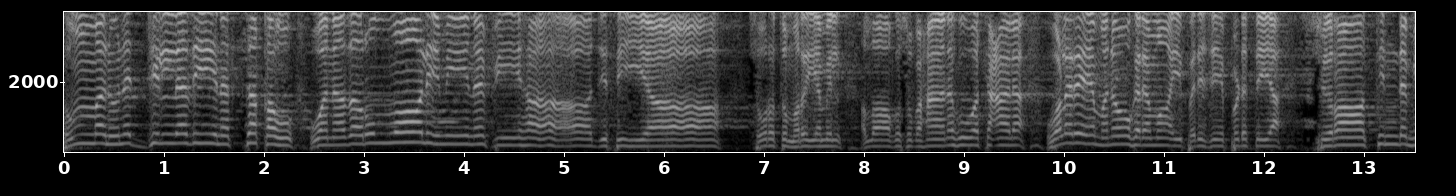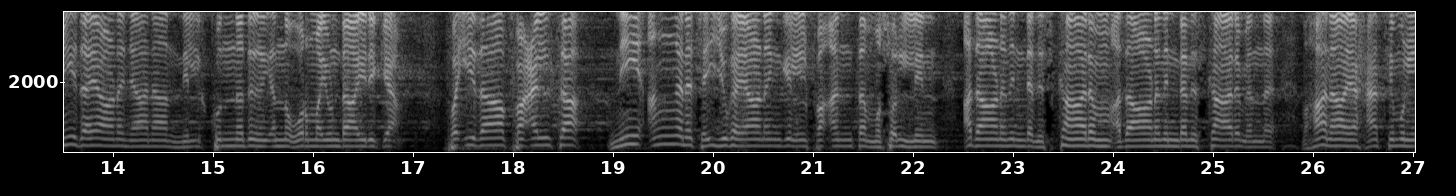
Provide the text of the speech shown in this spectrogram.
വഇം മിൻകും ഇല്ലാ വാരിദുഹാ كان على ربك حتما مقضيا ثم ننجي الذين اتقوا ونذر الظالمين فيها جثيا സൂറത്തു മറിയമിൽ അള്ളാഹു സുബാനഹു വചാല വളരെ മനോഹരമായി പരിചയപ്പെടുത്തിയ സിറാത്തിന്റെ മീതയാണ് ഞാൻ ആ നിൽക്കുന്നത് എന്ന് ഓർമ്മയുണ്ടായിരിക്കാം ഫഇദാ ഫഅൽത നീ അങ്ങനെ ചെയ്യുകയാണെങ്കിൽ ഫഅൻത മുസല്ലിൻ അതാണ് നിന്റെ നിസ്കാരം അതാണ് നിന്റെ നിസ്കാരം എന്ന് മഹാനായ ഹാത്തിമുൽ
